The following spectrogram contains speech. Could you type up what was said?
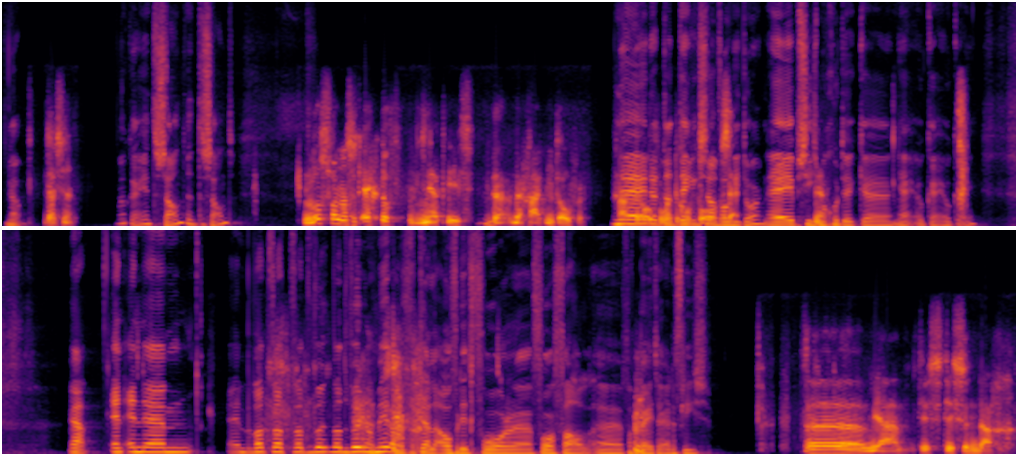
Ja. Dat is het. Oké, interessant, interessant. Los van als het echt of net is, daar, daar ga ik niet over. Nee, dat, dat denk ik zelf ook niet hoor. Nee, precies. Maar goed, ik. Uh, ja, oké, oké. Ja, en, en, um, en wat, wat, wat, wat, wil je nog meer over vertellen over dit voor, uh, voorval uh, van Peter R. de Vries? Uh, ja, het is, het is een dag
